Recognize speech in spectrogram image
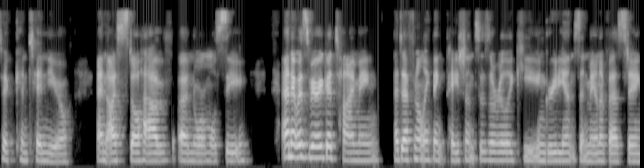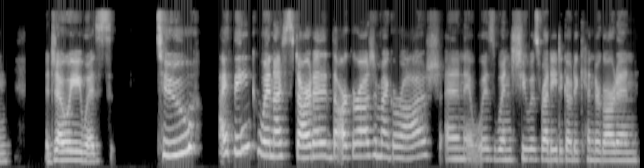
to continue. And i still have a normalcy. And it was very good timing. I definitely think patience is a really key ingredient in manifesting. Joey was two I think when I started the art garage in my garage, and it was when she was ready to go to kindergarten.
